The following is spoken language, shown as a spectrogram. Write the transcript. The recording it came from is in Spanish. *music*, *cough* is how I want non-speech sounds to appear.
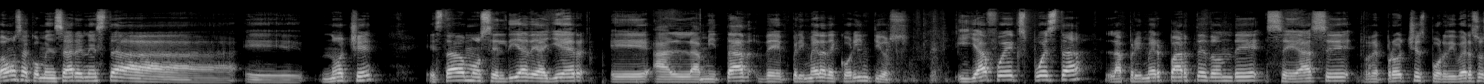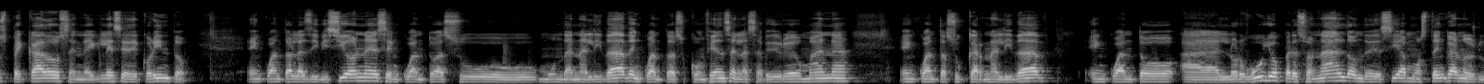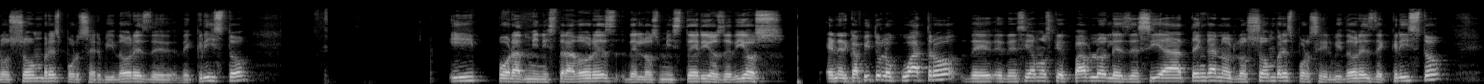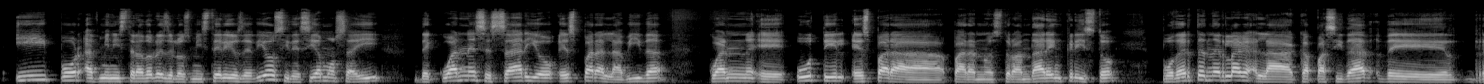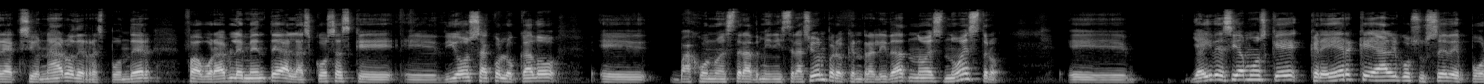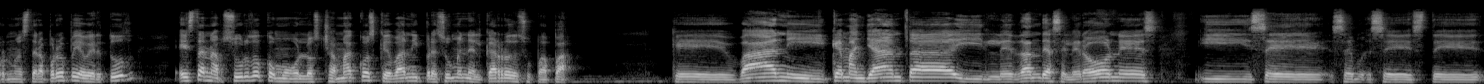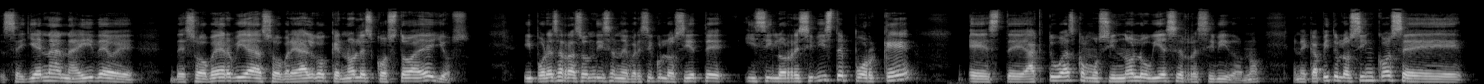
vamos a comenzar en esta eh, noche. Estábamos el día de ayer eh, a la mitad de Primera de Corintios y ya fue expuesta la primer parte donde se hace reproches por diversos pecados en la iglesia de Corinto en cuanto a las divisiones, en cuanto a su mundanalidad, en cuanto a su confianza en la sabiduría humana, en cuanto a su carnalidad, en cuanto al orgullo personal, donde decíamos, ténganos los hombres por servidores de, Cristo y por administradores de los misterios de Dios. En el capítulo 4 decíamos que Pablo les decía, ténganos los hombres por servidores de Cristo y por administradores de los misterios de Dios y decíamos ahí de cuán necesario es para la vida cuán eh, útil es para, para nuestro andar en Cristo poder tener la, la, capacidad de reaccionar o de responder favorablemente a las cosas que eh, Dios ha colocado eh, bajo nuestra administración, pero que en realidad no es nuestro. y ahí decíamos que creer que algo sucede por nuestra propia virtud es tan absurdo como los chamacos que van y presumen el carro de su papá que van y queman llanta y le dan de acelerones y se, se, se, este, se llenan ahí de, de soberbia sobre algo que no les costó a ellos. Y por esa razón dice en el versículo 7, y si lo recibiste, ¿por qué este, actúas como si no lo hubieses recibido? ¿no? En el capítulo 5 se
